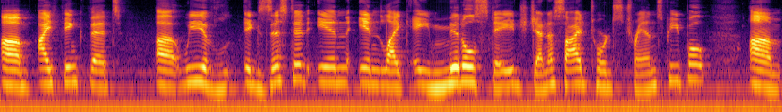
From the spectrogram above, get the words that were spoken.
Um, I think that uh, we have existed in in like a middle stage genocide towards trans people um,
